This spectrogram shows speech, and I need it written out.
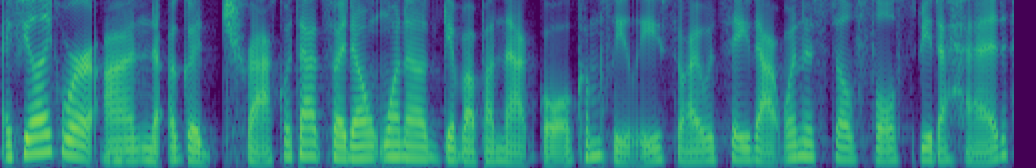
I feel like we're on a good track with that. So I don't want to give up on that goal completely. So I would say that one is still full speed ahead.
